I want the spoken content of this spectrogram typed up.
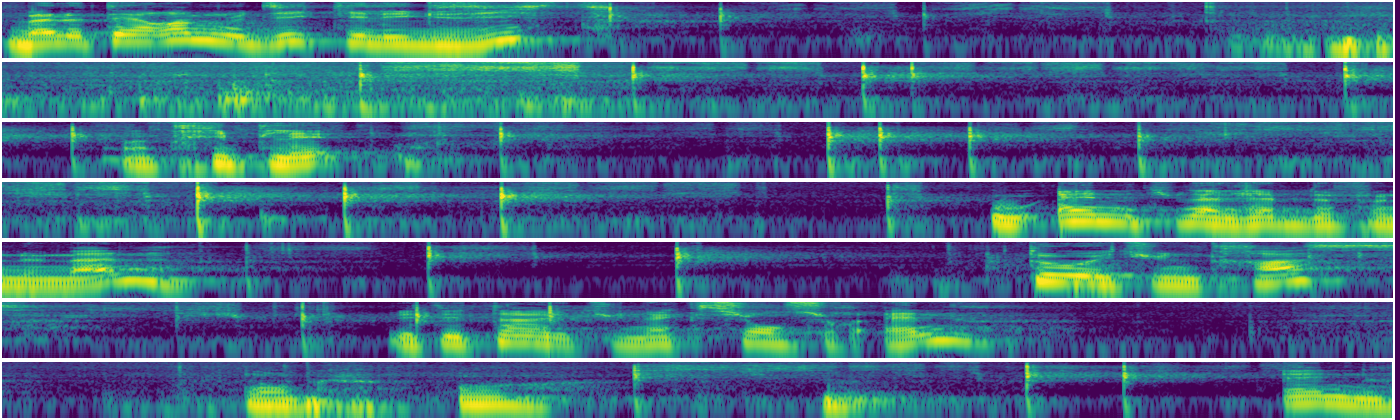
Ben, le théorème nous dit qu'il existe un triplet. Où n est une algèbre de Feynman, tau est une trace, et θ est une action sur n. Donc, où n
